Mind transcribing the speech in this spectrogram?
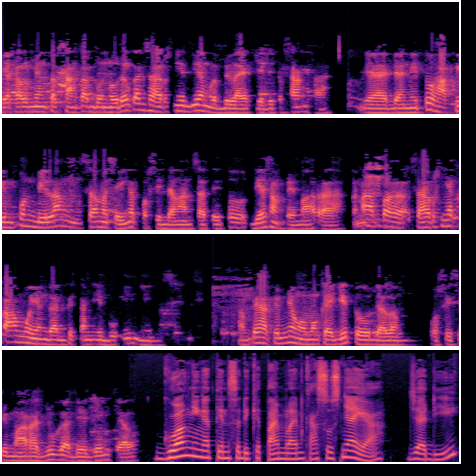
ya kalau yang tersangka Bu Nuril kan seharusnya dia yang lebih layak jadi tersangka. Ya dan itu hakim pun bilang saya masih ingat persidangan saat itu dia sampai marah. Kenapa seharusnya kamu yang gantikan ibu ini? Sampai hakimnya ngomong kayak gitu dalam posisi marah juga dia jengkel. Gua ngingetin sedikit timeline kasusnya ya. Jadi,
